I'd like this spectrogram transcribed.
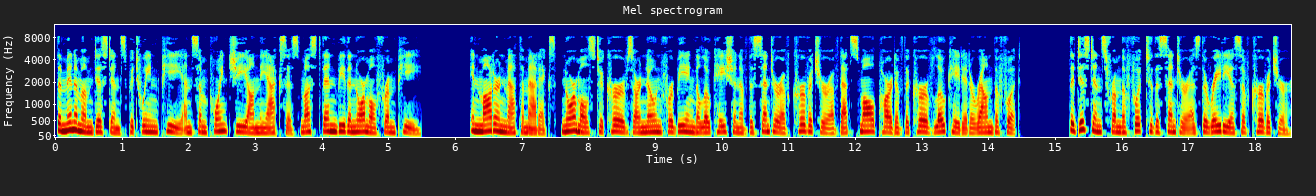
The minimum distance between P and some point G on the axis must then be the normal from P. In modern mathematics, normals to curves are known for being the location of the center of curvature of that small part of the curve located around the foot. The distance from the foot to the center is the radius of curvature.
